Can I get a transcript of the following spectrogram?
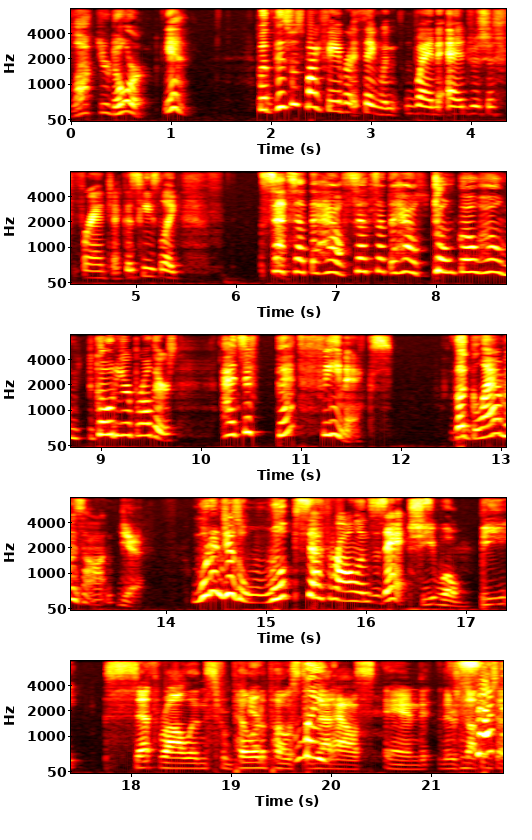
lock your door. Yeah. But this was my favorite thing when when Edge was just frantic because he's like, Seth's at the house, Seth's at the house, don't go home, go to your brother's. As if Beth Phoenix, the Glamazon, Yeah. wouldn't just whoop Seth Rollins' ass. She will beat Seth Rollins from pillar to post Like- in that house, and there's nothing Seth Seth,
